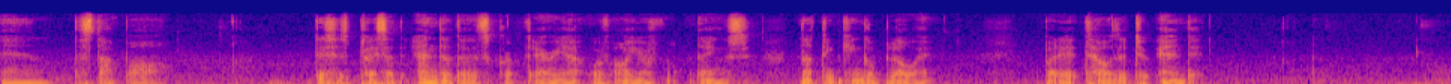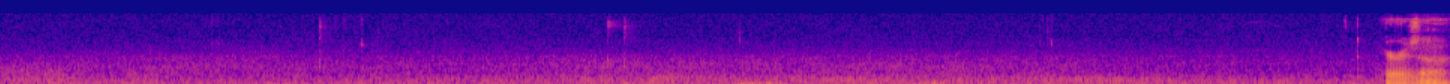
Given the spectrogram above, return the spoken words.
And the stop all. This is placed at the end of the script area with all your things. Nothing can go below it, but it tells it to end it. Here is a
